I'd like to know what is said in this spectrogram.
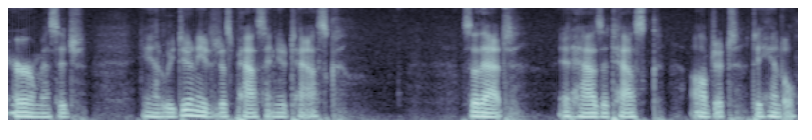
error message and we do need to just pass a new task so that it has a task object to handle.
